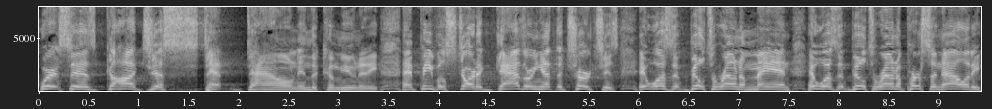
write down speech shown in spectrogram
where it says God just stepped down in the community and people started gathering at the churches. It wasn't built around a man, it wasn't built around a personality,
